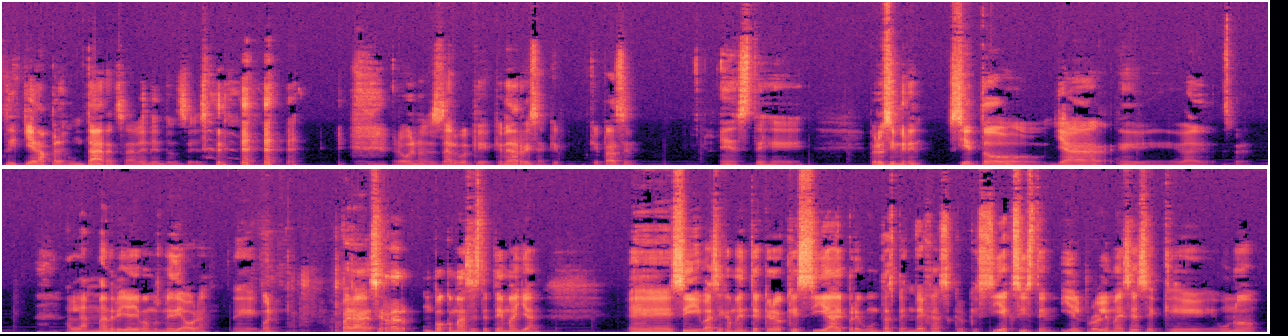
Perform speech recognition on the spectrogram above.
siquiera preguntar, ¿saben? Entonces. pero bueno, es algo que, que me da risa que, que pase. Este. Pero sí, miren, siento ya... Eh, a la madre, ya llevamos media hora. Eh, bueno, para cerrar un poco más este tema ya. Eh, sí, básicamente creo que sí hay preguntas pendejas, creo que sí existen y el problema es ese, que uno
